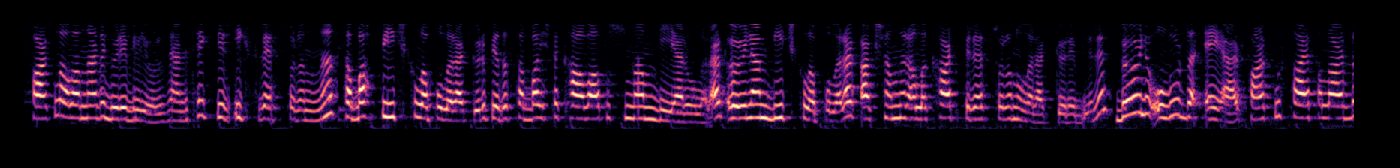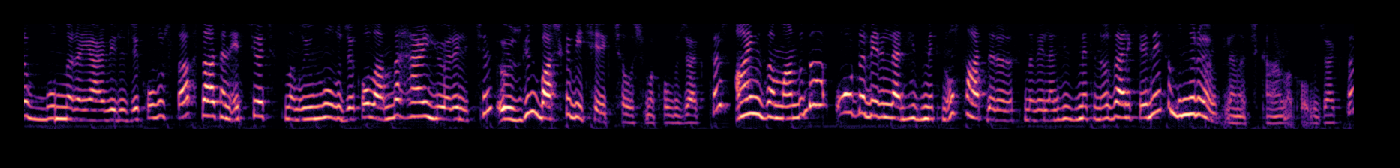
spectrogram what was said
farklı alanlarda görebiliyoruz. Yani tek bir X restoranını sabah beach club olarak görüp ya da sabah işte kahvaltı sunan bir yer olarak, öğlen beach club olarak, akşamları alakart bir restoran olarak görebiliriz. Böyle olur da eğer farklı sayfalarda bunlara yer verilecek olursa zaten SEO açısından uyumlu olacak olan da her URL için özgün başka bir içerik çalışmak olacaktır. Aynı zamanda da orada verilen hizmetin, o saatler arasında verilen hizmetin özellikleri neyse bunları ön plana çıkarmak olacaktır.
